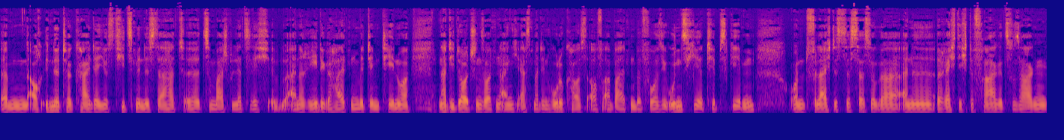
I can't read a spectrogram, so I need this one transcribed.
Ähm, auch in der Türkei, der Justizminister hat äh, zum Beispiel letztlich äh, eine Rede gehalten mit dem Tenor, na, die Deutschen sollten eigentlich erstmal den Holocaust aufarbeiten, bevor sie uns hier Tipps geben. Und vielleicht ist das, das sogar eine berechtigte Frage zu sagen,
